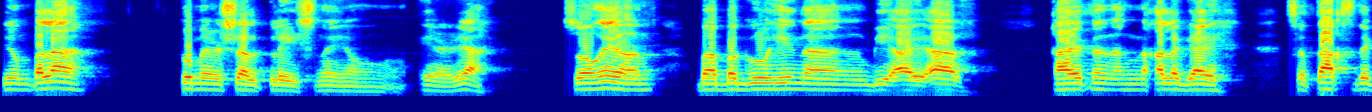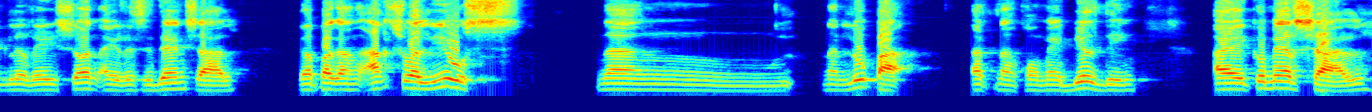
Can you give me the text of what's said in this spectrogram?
yung pala commercial place na yung area. So ngayon, babaguhin ng BIR kahit na ang nakalagay sa tax declaration ay residential, kapag ang actual use ng ng lupa at ng kung may building ay commercial,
